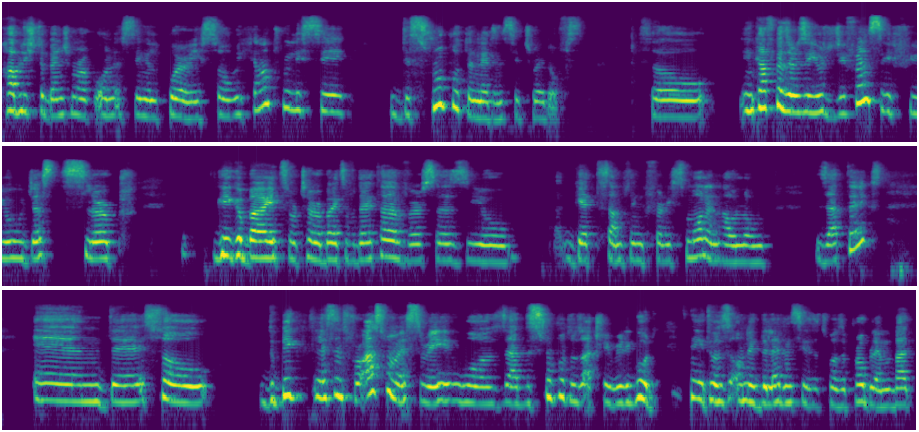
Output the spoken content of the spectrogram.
publish the benchmark on a single query. So we cannot really see the throughput and latency trade-offs. So in Kafka, there is a huge difference if you just slurp gigabytes or terabytes of data versus you get something very small and how long that takes. And uh, so the big lesson for us from S3 was that the throughput was actually really good. It was only the latency that was a problem, but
